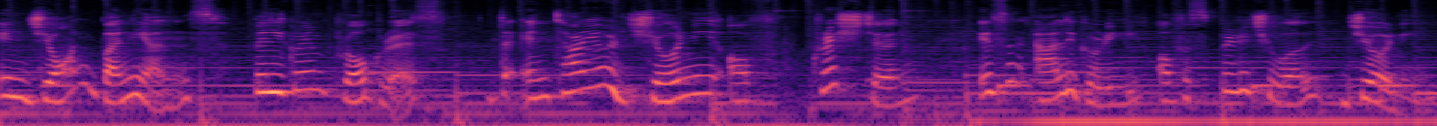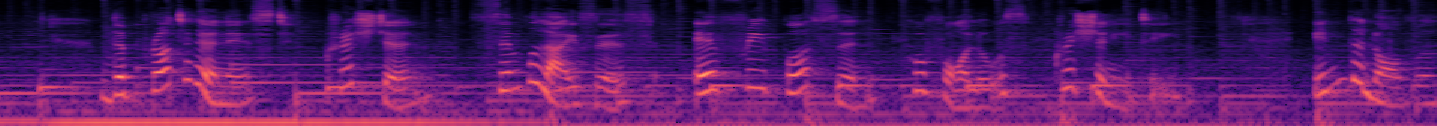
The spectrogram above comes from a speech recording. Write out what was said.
In John Bunyan's Pilgrim Progress, the entire journey of Christian is an allegory of a spiritual journey. The protagonist, Christian, symbolizes every person who follows Christianity. In the novel,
